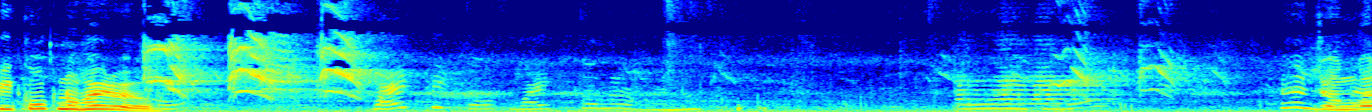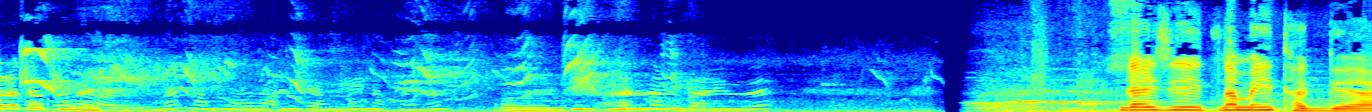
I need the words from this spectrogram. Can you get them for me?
पिकॉक নহয় रे হোৱাইট পিকক হোৱাইট কালাৰ হয় ন অ' এইটো ন জংঘলতে ইমান নাম নহয় আমি জংগলী নহয় ন ইমান নাম জানিম যে गाइज ये इतना में ही थक गया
